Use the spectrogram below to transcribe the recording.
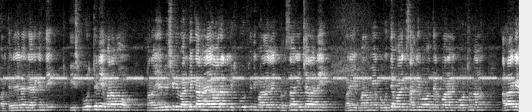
మరి తెలియజేయడం జరిగింది. ఈ స్ఫూర్తిని మనము మన ఏబిసిడి వర్గీకరణ అయ్యే వరకు ఈ స్ఫూర్తిని కొనసాగించాలని మరి మనం ఈ యొక్క ఉద్యమానికి సంఘీభావం తెలపాలని కోరుతున్నాను. అలాగే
